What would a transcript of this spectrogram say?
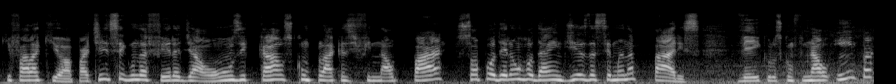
que fala aqui, ó, a partir de segunda-feira, dia 11, carros com placas de final par só poderão rodar em dias da semana pares. Veículos com final ímpar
